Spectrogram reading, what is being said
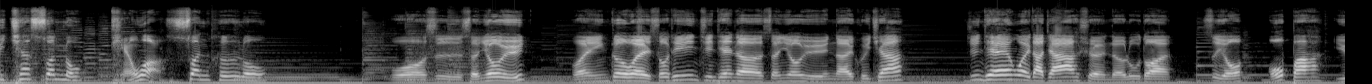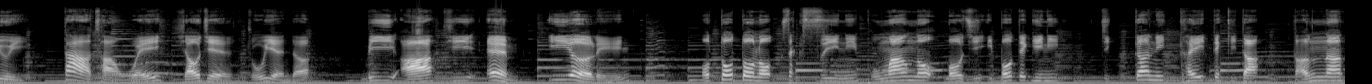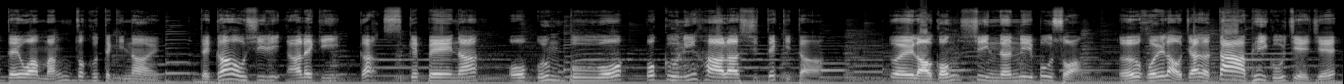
开车算咯，甜话算喝咯。我是神游云，欢迎各位收听今天的神游云来开车。今天为大家选的路段是由欧巴 Yui 大场唯小姐主演的 VRTM 一二零。弟のセクシーに不满の文字一方的に実家に帰ってきた旦那では满足できない。 得高西里阿雷基嘎斯给贝纳哦温布哦波古尼哈拉西德吉达，对老公性能力不爽而回老家的大屁股姐姐，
